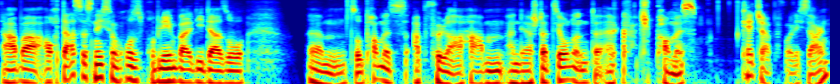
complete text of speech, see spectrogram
Aber auch das ist nicht so ein großes Problem, weil die da so, ähm, so Pommes-Abfüller haben an der Station und äh, Quatsch, Pommes. Ketchup, wollte ich sagen.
